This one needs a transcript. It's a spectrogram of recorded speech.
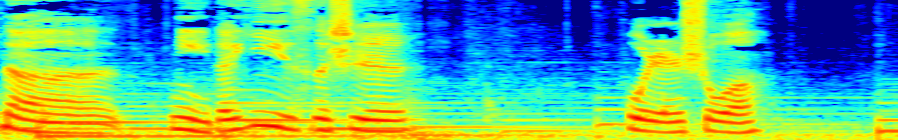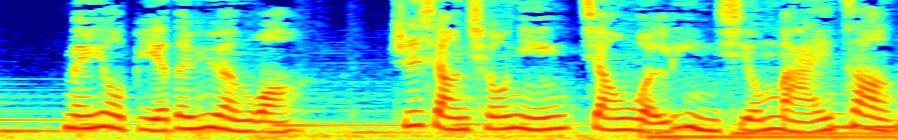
那。”你的意思是，妇人说：“没有别的愿望，只想求您将我另行埋葬，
